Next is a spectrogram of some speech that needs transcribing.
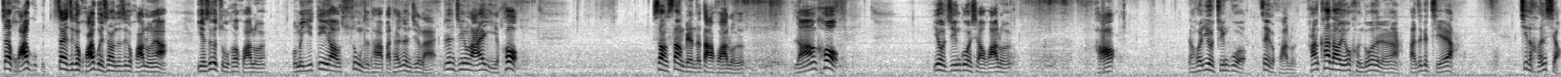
在滑轨，在这个滑轨上的这个滑轮啊，也是个组合滑轮，我们一定要顺着它把它认进来，认进来以后上上边的大滑轮，然后又经过小滑轮，好，然后又经过这个滑轮，还看到有很多的人啊，把这个结啊。系得很小，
